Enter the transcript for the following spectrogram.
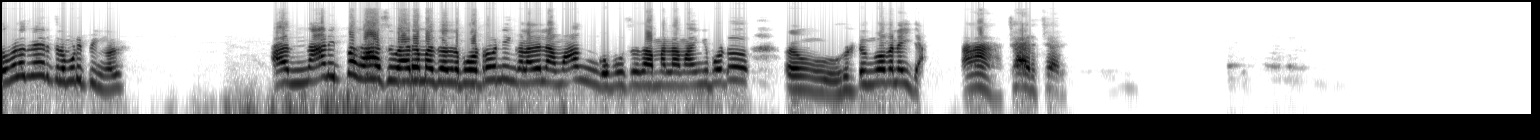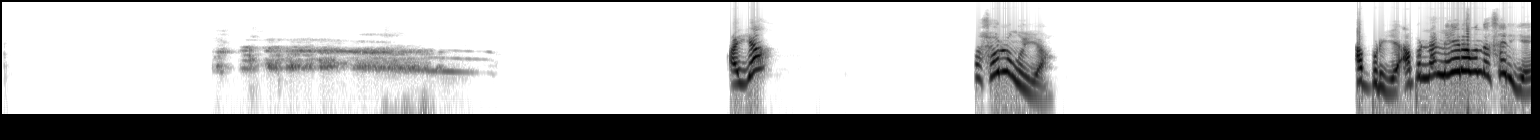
எவ்வளவு நேரத்துல முடிப்பீங்க அது நான் இப்ப காசு வேற மாதிரி போட்டுருவோம் நீங்கள் அதெல்லாம் வாங்குங்க. புதுசு சாமான் வாங்கி போட்டு அஹ், வேணையா ஆ சரி சரி. ஐயா சொல்லுங்க ஐயா. அப்படியே அப்ப நான் நேரா வந்தா சரியே?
